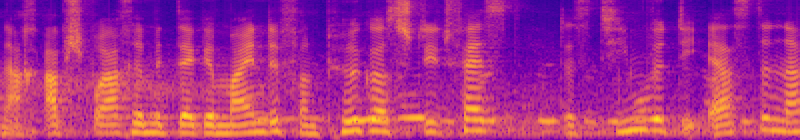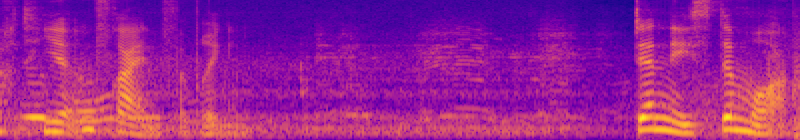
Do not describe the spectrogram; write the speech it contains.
Nach Absprache mit der Gemeinde von Pyrgos steht fest, das Team wird die erste Nacht hier im Freien verbringen. Der nächste Morgen.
